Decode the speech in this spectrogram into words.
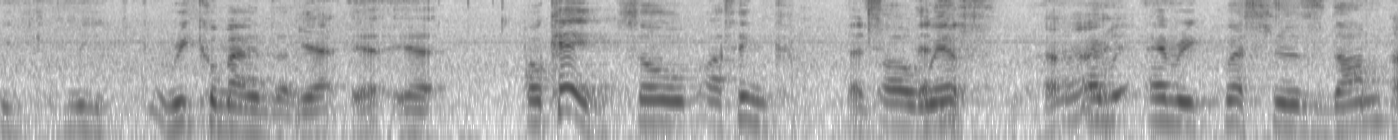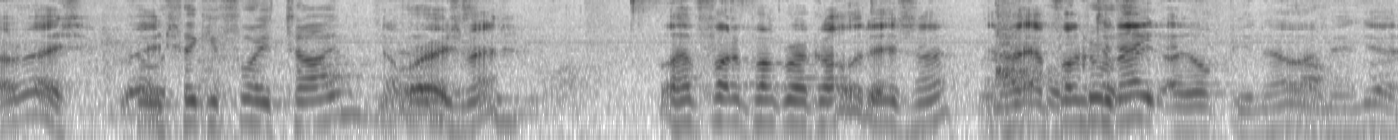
we, we recommend that. Yeah, yeah, yeah. Okay, so I think That's- uh, we have. All right. every, every question is done. All right, So thank you for your time. No worries, man. Well, have fun at Punk Rock Holidays, huh? And have fun course. tonight. I hope you know. I mean, yeah.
